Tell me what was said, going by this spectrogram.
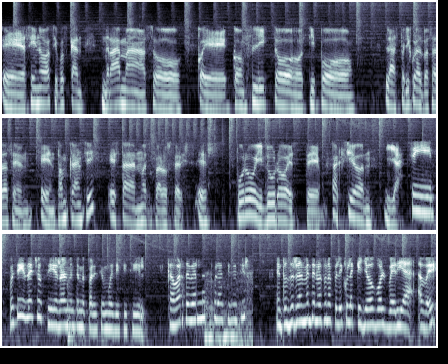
Eh, si no, si buscan dramas o eh, conflicto tipo las películas basadas en, en Tom Clancy, esta no es para ustedes. Es puro y duro este acción y ya. Sí, pues sí, de hecho sí, realmente me pareció muy difícil acabar de verla, por así decir. Entonces realmente no es una película que yo volvería a ver.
